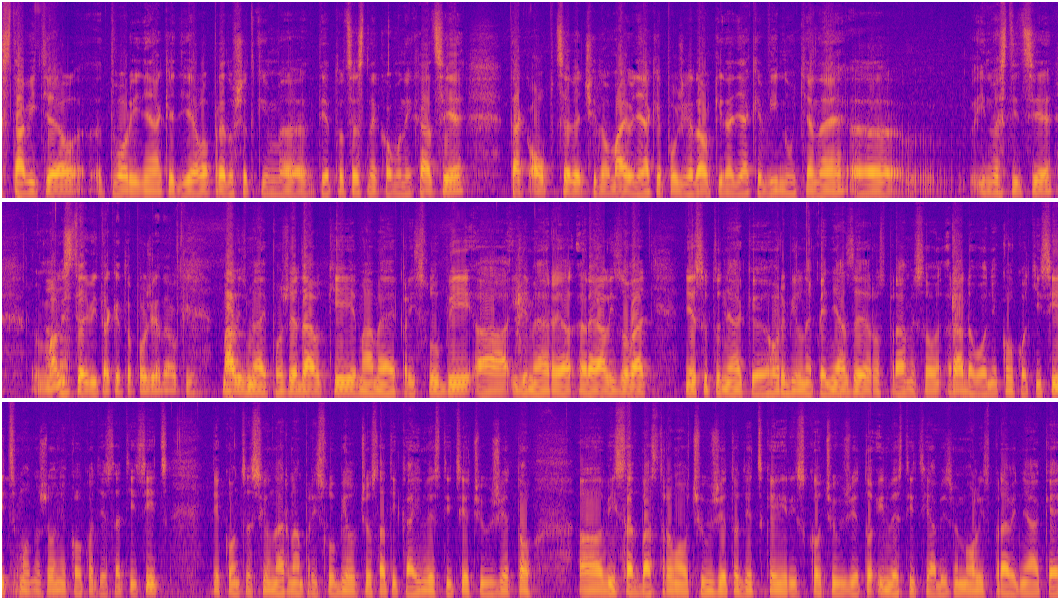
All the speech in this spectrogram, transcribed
staviteľ tvorí nejaké dielo, predovšetkým e, tieto cestné komunikácie, tak obce väčšinou majú nejaké požiadavky na nejaké vynútené investície. Mali ste aj vy takéto požiadavky? Mali sme aj požiadavky, máme aj prísľuby a ideme aj realizovať. Nie sú to nejaké horibilné peniaze, rozprávame sa rádovo o niekoľko tisíc, možno, že o niekoľko desať tisíc, kde koncesionár nám prislúbil, čo sa týka investície, či už je to uh, výsadba stromov, či už je to detské ihrisko, či už je to investícia, aby sme mohli spraviť nejaké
